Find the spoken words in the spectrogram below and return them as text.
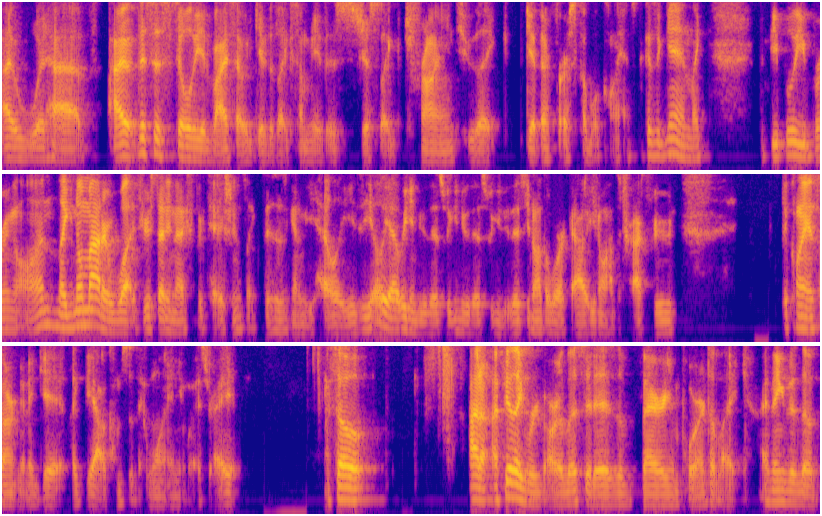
I would have I this is still the advice I would give to like somebody that's just like trying to like get their first couple clients because again like the people you bring on, like no matter what, if you're setting expectations, like this is going to be hell easy. Oh yeah, we can do this. We can do this. We can do this. You don't have to work out. You don't have to track food. The clients aren't going to get like the outcomes that they want anyways, right? So I don't. I feel like regardless, it is very important to like. I think that the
